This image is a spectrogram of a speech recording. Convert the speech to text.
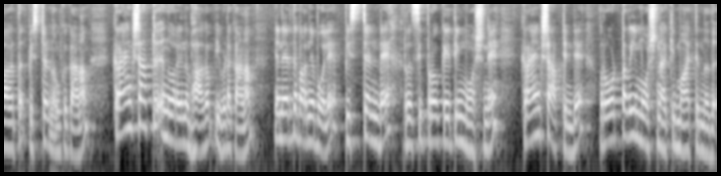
ഭാഗത്ത് പിസ്റ്റൺ നമുക്ക് കാണാം. ക്രാങ്ക് ഷാഫ്റ്റ് എന്ന് പറയുന്ന ഭാഗം ഇവിടെ കാണാം. ഞാൻ നേരത്തെ പറഞ്ഞ പോലെ പിസ്റ്റന്റെ റെസിപ്രോക്കേറ്റിംഗ് മോഷനെ ക്രാങ്ക് ഷാഫ്റ്റിന്റെ റോട്ടറി മോഷനാക്കി മാറ്റുന്നത്.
